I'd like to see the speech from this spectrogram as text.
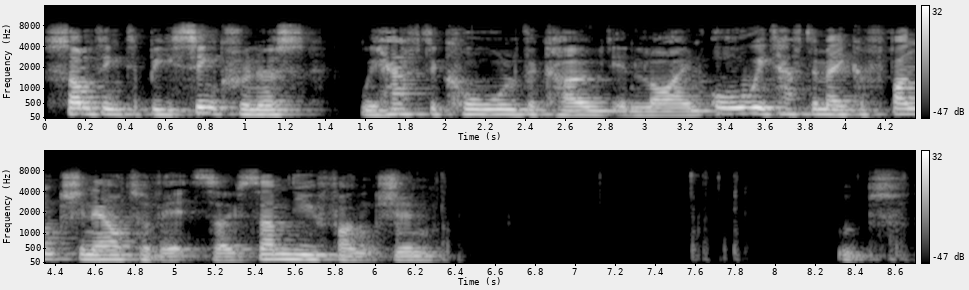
something to be synchronous, we have to call the code in line, or we'd have to make a function out of it. So some new function oops,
